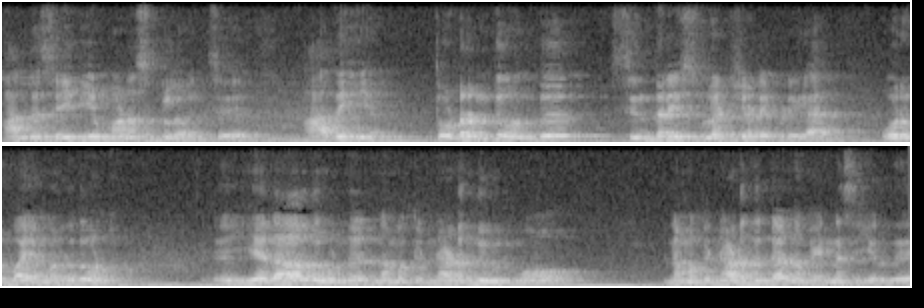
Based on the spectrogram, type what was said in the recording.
அந்த செய்தியை மனசுக்குள்ள வச்சு அதை தொடர்ந்து வந்து சிந்தனை சுழற்சி அடிப்படையில் ஒரு பயம் வர்றது ஒன்று ஏதாவது ஒன்று நமக்கு நடந்து விடுமோ? நமக்கு நடந்துட்டால் நம்ம என்ன செய்யறது?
